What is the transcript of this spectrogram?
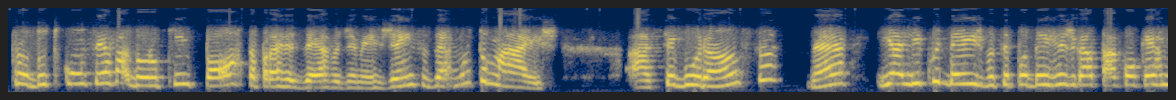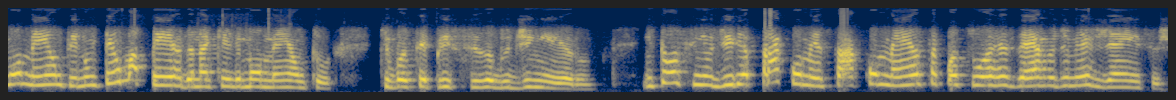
produto conservador. O que importa para a reserva de emergências é muito mais a segurança né, e a liquidez, você poder resgatar a qualquer momento e não ter uma perda naquele momento que você precisa do dinheiro. Então, assim, eu diria, para começar, começa com a sua reserva de emergências.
